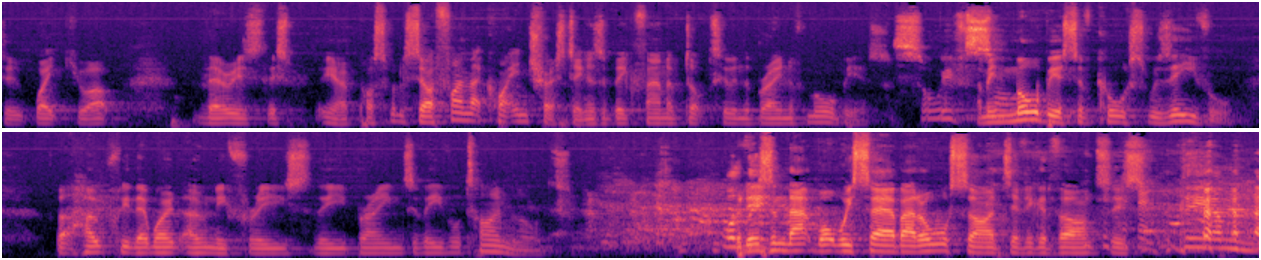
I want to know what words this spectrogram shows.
to wake you up, there is this you know possibility. So I find that quite interesting as a big fan of Doctor Who in the brain of Morbius. So we've. I mean, Morbius, of course, was evil, but hopefully they won't only freeze the brains of evil Time Lords. but isn't that what we say about all scientific advances? the, um,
